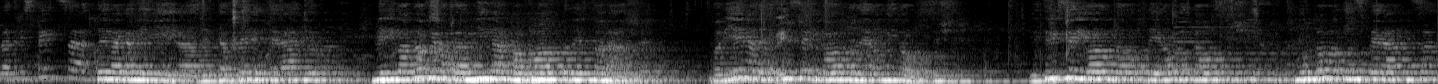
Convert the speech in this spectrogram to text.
La tristezza della cameriera del caffè letterario mi ricordò quella bambina col porto del torace, foriera del triste ricordo dei romi tossici. Il triste ricordo dei romi tossici mutò in speranza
